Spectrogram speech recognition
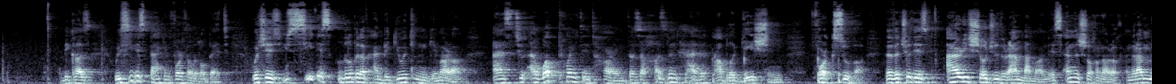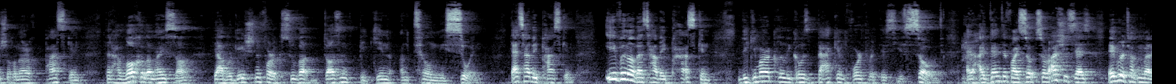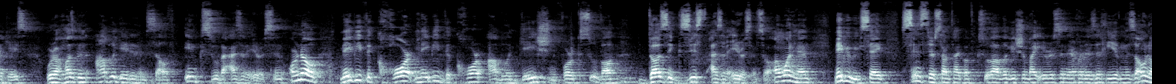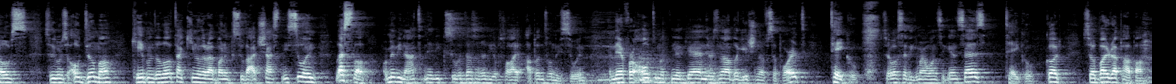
because we see this back and forth a little bit which is you see this little bit of ambiguity in the Gemara as to at what point in time does a husband have an obligation for ksuva. Now the truth is, I already showed you the Rambam on this and the Shulchan Aruch, and the Rambam Shulchan Aruch paskin that halacha lamaisa, the obligation for a ksuva doesn't begin until nisuin. That's how they paskin. Even though that's how they paskin, the Gemara clearly goes back and forth with this yisod and identify. So, so Rashi says maybe we're talking about a case where a husband obligated himself in ksuva as of erisin, or no, maybe the core, maybe the core obligation for ksuva does exist as of erisin. So on one hand, maybe we say since there's some type of ksuva obligation by erisin, therefore there's a chiyav mizonos. So the Gemara says, oh Dilma, lo takino the rabbanim ksuva ad shas nisuin lesla, or maybe not. Maybe ksuva doesn't really apply up until nisuin, and therefore ultimately again there's no obligation of support. Teku. So we'll say the Gemara once again says teku. Good. So by Rav Papa,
